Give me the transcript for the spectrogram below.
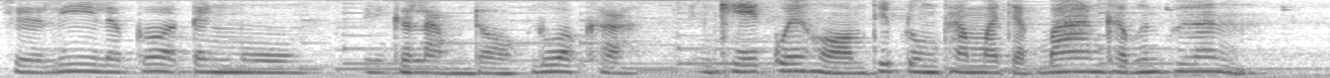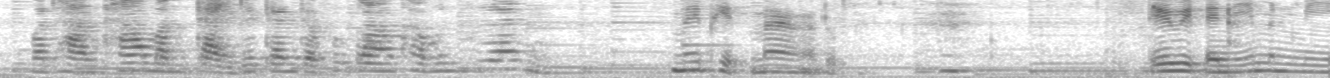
เชอร์รี่แล้วก็แตงโม เป็นกระหล่ำดอกลวกค่ะ เป็นเค้กกล้วยหอมที่ปรุงทำมาจากบ้านค่ะเพื่อนๆ มาทานข้าวมันไก่ด้วยกันกับพวกเราค่ะเพื่อนๆ ไม่เผ็ดมากอะลูก เดวิดในนี้มันมี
